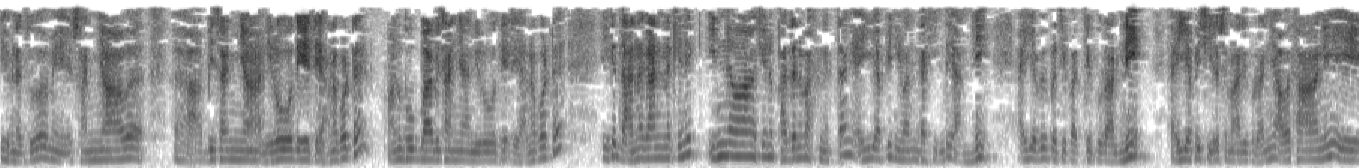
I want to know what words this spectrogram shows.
එහෙම නැතුව මේ සංඥාව අபிසඤ්ඤා නිරෝධයට යනකොට අනුපුබ්බාපි සංඥා නිරෝධයට යනකොට ඒක දැනගන්න කෙනෙක් ඉන්නවා කියන පදනමක් නැත්නම් ඇයි අපි නිවන් දකින්න යන්නේ? ඇයි අපි ප්‍රතිපත්ති පුරන්නේ? ඇයි අපි සීල සමාධි පුරන්නේ? අවසානයේ ඒ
